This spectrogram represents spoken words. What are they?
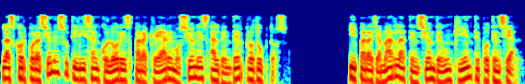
Las corporaciones utilizan colores para crear emociones al vender productos. Y para llamar la atención de un cliente potencial.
